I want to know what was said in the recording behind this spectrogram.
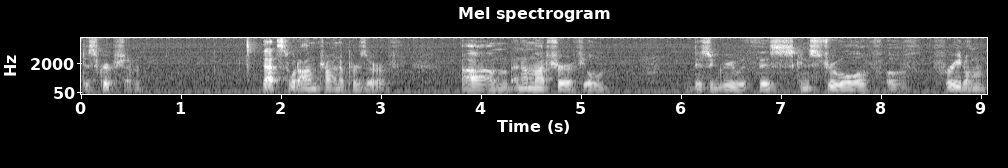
description. That's what I'm trying to preserve. Um, and I'm not sure if you'll disagree with this construal of, of freedom.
